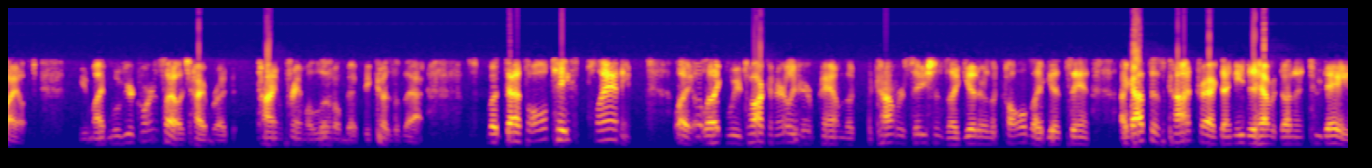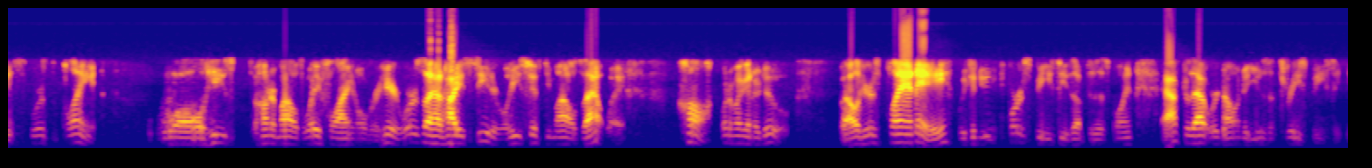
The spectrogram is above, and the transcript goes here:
silage. You might move your corn silage hybrid time frame a little bit because of that. But that all takes planning. Like like we were talking earlier, Pam, the, the conversations I get or the calls I get saying, I got this contract, I need to have it done in two days. Where's the plane? Well, he's 100 miles away flying over here. Where's that high cedar? Well, he's 50 miles that way. Huh, what am I going to do? Well, here's plan A. We can use four species up to this point. After that, we're down to using three species.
